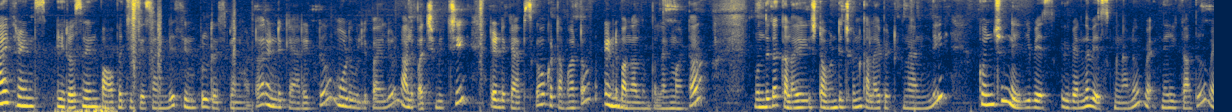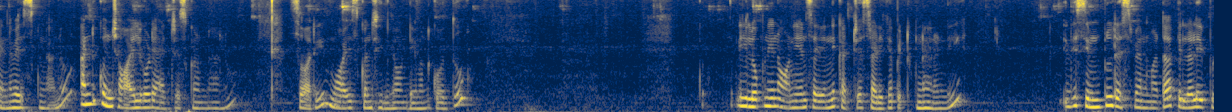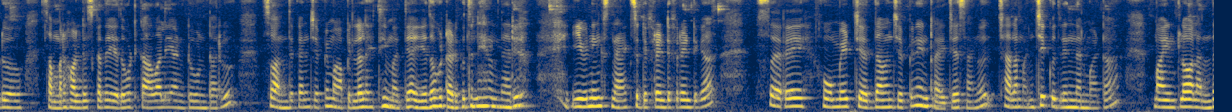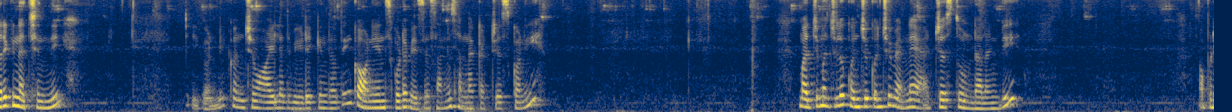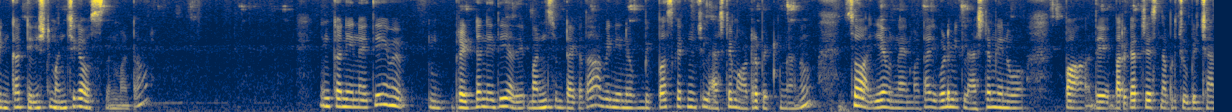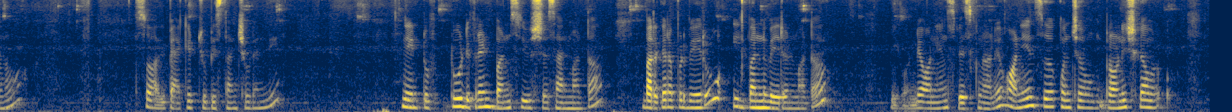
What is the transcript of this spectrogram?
Hi friends ఈరోజు నేను పావు బజ్జీ చేశానండి. సింపుల్ రెసిపీ అనమాట రెండు క్యారెట్ మూడు ఉల్లిపాయలు నాలుగు పచ్చిమిర్చి రెండు క్యాప్సికం ఒక టమాటో రెండు బంగాళదుంపలు అనమాట ముందుగా కళాయి స్టవ్ అంటించుకొని కళాయి పెట్టుకున్నానండి. కొంచెం నెయ్యి వేసు ఇది వెన్న వేసుకున్నాను. నెయ్యి కాదు వెన్న వేసుకున్నాను. అండ్ కొంచెం ఆయిల్ కూడా యాడ్ చేసుకున్నాను. సారీ వాయిస్ కొంచెం ఇదిగా ఉండేమనుకోవద్దు. ఈ లోపు నేను ఆనియన్స్ అవన్నీ కట్ చేసి రెడీగా పెట్టుకున్నానండి. ఇది సింపుల్ రెసిపీ అనమాట పిల్లలు ఇప్పుడు సమ్మర్ హాలిడేస్ కదా ఏదో ఒకటి కావాలి అంటూ ఉంటారు. సో అందుకని చెప్పి మా పిల్లలు అయితే ఈ మధ్య ఏదో ఒకటి అడుగుతూనే ఉన్నారు. ఈవినింగ్ స్నాక్స్ డిఫరెంట్ డిఫరెంట్గా సరే హోమ్ మేడ్ చేద్దామని చెప్పి నేను ట్రై చేశాను. చాలా మంచి కుదిరిందనమాట మా ఇంట్లో వాళ్ళందరికీ నచ్చింది. ఇదిగోండి కొంచెం ఆయిల్ అది వేడెక్కిన తర్వాత ఇంకా ఆనియన్స్ కూడా వేసేసాను సన్నగా కట్ చేసుకొని. మధ్య మధ్యలో కొంచెం కొంచెం వెన్న యాడ్ చేస్తూ ఉండాలండి. అప్పుడు ఇంకా టేస్ట్ మంచిగా వస్తుంది అనమాట ఇంకా నేనైతే బ్రెడ్ అనేది అదే బన్స్ ఉంటాయి కదా అవి నేను బిగ్ బాస్కెట్ నుంచి లాస్ట్ టైం ఆర్డర్ పెట్టుకున్నాను. సో అయ్యే ఉన్నాయన్నమాట. అవి కూడా మీకు లాస్ట్ టైం నేను పా అదే బర్గర్ చేసినప్పుడు చూపించాను. సో అది ప్యాకెట్ చూపిస్తాను చూడండి. నేను two two different buns use చేశాను అనమాట బర్గర్ అప్పుడు వేరు ఈ బన్ వేరు అనమాట ఇదిగోండి ఆనియన్స్ వేసుకున్నాను. ఆనియన్స్ కొంచెం బ్రౌనిష్గా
